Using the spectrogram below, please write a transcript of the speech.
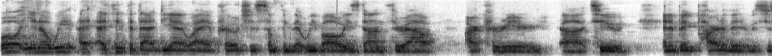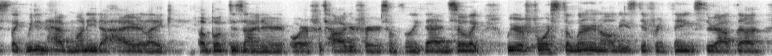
Well, you know, we I, I think that that DIY approach is something that we've always done throughout our career uh, too, and a big part of it, it was just like we didn't have money to hire like a book designer or a photographer or something like that. And so like we were forced to learn all these different things throughout the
